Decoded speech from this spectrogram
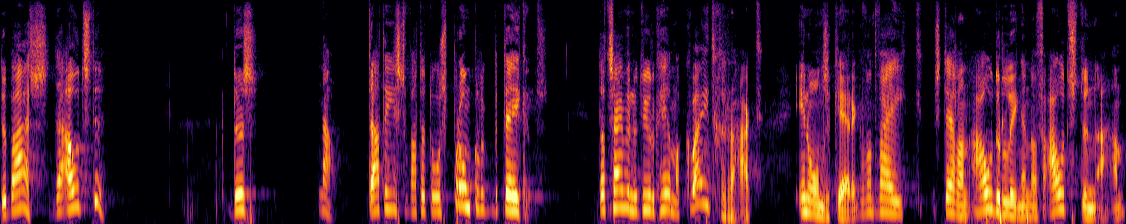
de baas, de oudste. Dus, nou, dat is wat het oorspronkelijk betekent. Dat zijn we natuurlijk helemaal kwijtgeraakt in onze kerk, want wij stellen ouderlingen of oudsten aan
